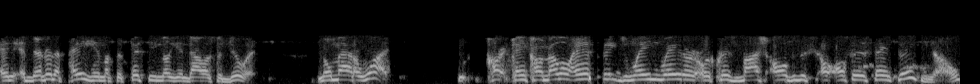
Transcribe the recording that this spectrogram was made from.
and, and, they're going to pay him up to fifty million dollars to do it, no matter what. Car- Can Carmelo Anthony, Dwyane Wade, or, or Chris Bosh all do this, all say the same thing? No.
